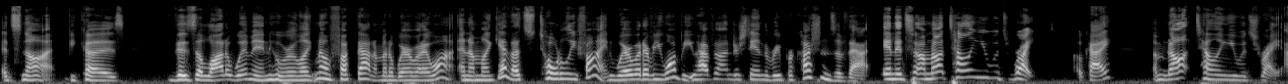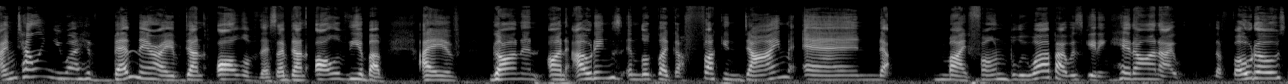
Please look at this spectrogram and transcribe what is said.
it's not because there's a lot of women who are like no fuck that i'm going to wear what i want and i'm like yeah that's totally fine wear whatever you want but you have to understand the repercussions of that and it's i'm not telling you it's right okay I'm not telling you it's right. I'm telling you I have been there. I have done all of this. I've done all of the above. I have gone in, on outings and looked like a fucking dime and my phone blew up. I was getting hit on. I the photos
